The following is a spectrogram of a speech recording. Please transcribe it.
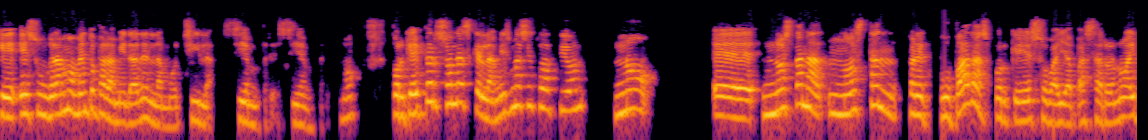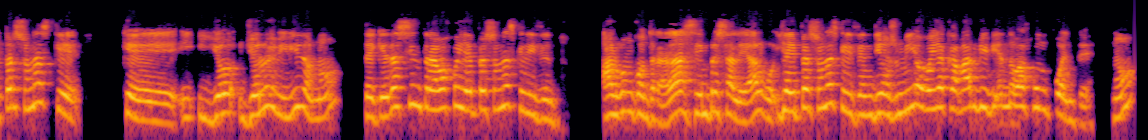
que es un gran momento para mirar en la mochila, siempre, siempre, ¿no? Porque hay personas que en la misma situación no eh, no, están, no están preocupadas porque eso vaya a pasar o no. Hay personas que, que y, y, yo, yo lo he vivido, ¿no? Te quedas sin trabajo y hay personas que dicen, algo encontrarás, siempre sale algo. Y hay personas que dicen, Dios mío, voy a acabar viviendo bajo un puente, ¿no?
